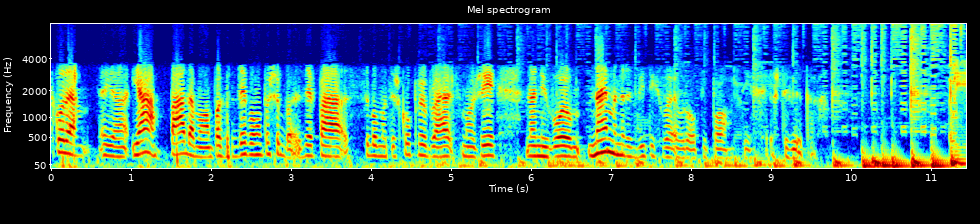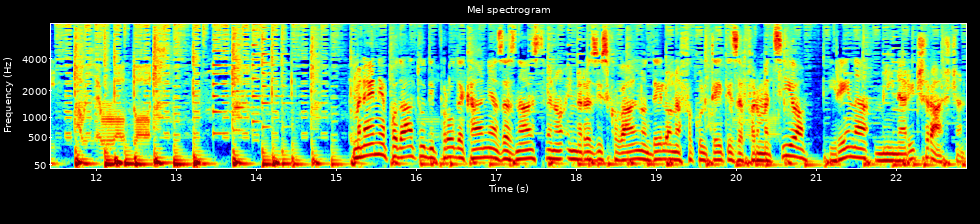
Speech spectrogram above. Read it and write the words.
Tako da, ja, ja, padamo, ampak zdaj bomo pa še bolj. Zdaj pa se bomo težko prebrali, smo že na nivoju najmanj razvitih v Evropi po teh številkah. Mnenje poda tudi prodekanja za znanstveno in raziskovalno delo na fakulteti za farmacijo Irena Mlinarič Raščan.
